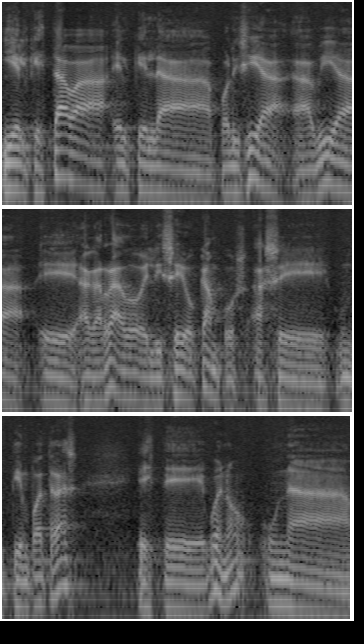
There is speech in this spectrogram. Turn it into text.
y el que estaba, el que la policía había eh, agarrado, Eliseo Campos, hace un tiempo atrás, este, bueno, una,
